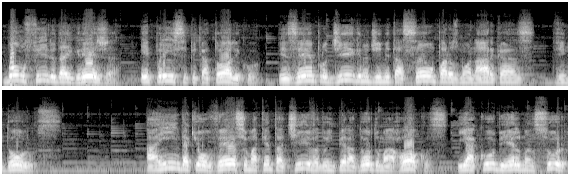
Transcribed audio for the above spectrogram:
bom filho da Igreja e príncipe católico, exemplo digno de imitação para os monarcas vindouros. Ainda que houvesse uma tentativa do imperador do Marrocos, Yaqub el-Mansur,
